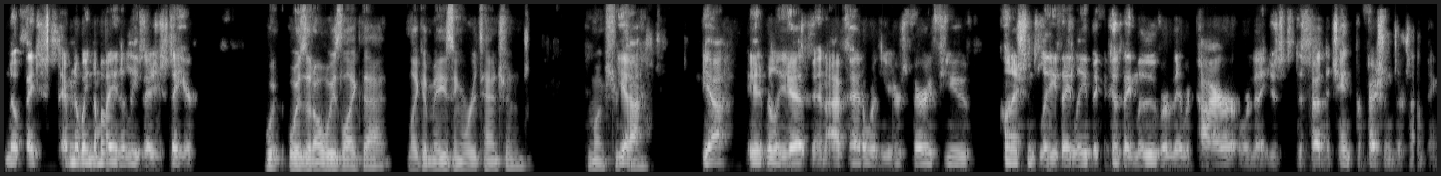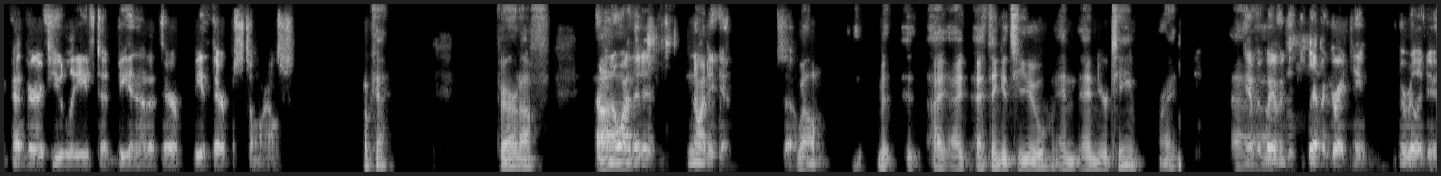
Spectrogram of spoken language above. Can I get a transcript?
nope. They just have nobody, nobody to leave. They just stay here. Was it always like that? Like amazing retention amongst your yeah, team? yeah. It really has been. I've had over the years very few clinicians leave. They leave because they move or they retire or they just decide to change professions or something. I've had very few leave to be another therapist, be a therapist somewhere else. Okay, fair enough. I don't know why um, that is. No idea. So well, I, I think it's you and and your team, right? Uh, yeah, but we have a we have a great team. We really do.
